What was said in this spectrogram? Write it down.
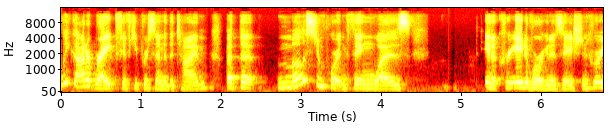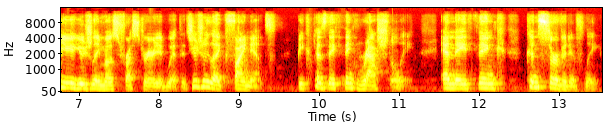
we got it right 50% of the time. But the most important thing was in a creative organization, who are you usually most frustrated with? It's usually like finance because they think rationally and they think conservatively.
